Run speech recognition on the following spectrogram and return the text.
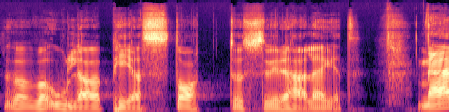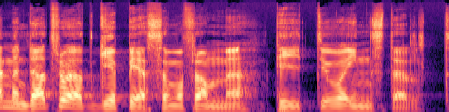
var Ola P's status vid det här läget? Nej, men där tror jag att GPSen var framme. Piteå var inställt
